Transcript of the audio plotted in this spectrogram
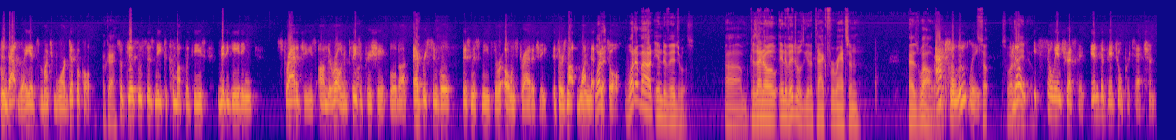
And that way it's much more difficult. Okay. So businesses need to come up with these mitigating strategies on their own. And please appreciate Bulldog. Every single business needs their own strategy. If there's not one that What, fits all. what about individuals? Um, because I know individuals get attacked for ransom as well, right? Absolutely. So, so what do no, they do? it's so interesting. Individual protection.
